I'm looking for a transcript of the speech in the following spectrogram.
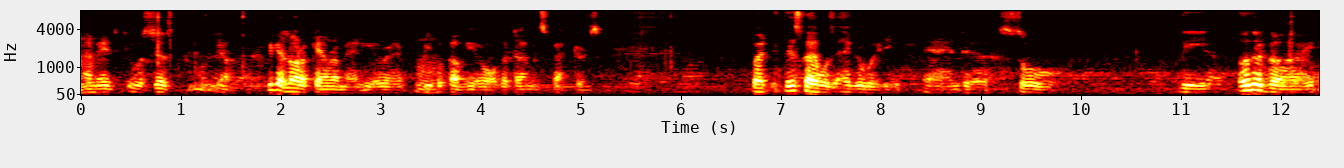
I mean, it was just, you know, we get a lot of cameramen here and people come here all the time, inspectors. But this guy was aggravating, and uh, so the other guy,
